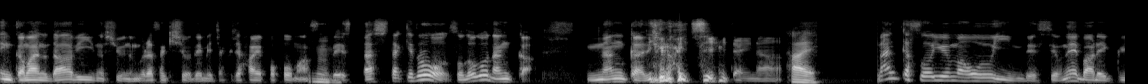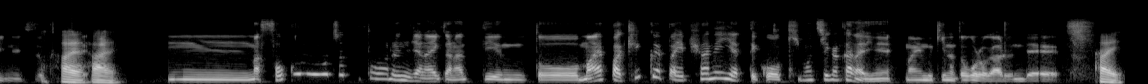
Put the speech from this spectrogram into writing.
年か前のダービーの週の紫賞でめちゃくちゃハイパフォーマンスのレース出したけど、その後なんか、なんかいまいちみたいな、はい。なんかそういう馬多いんですよね、バレークイーンの一族って。はいはい。うーん、まあそこもちょっとあるんじゃないかなっていうのと、まあやっぱ結構やっぱエピファネイアってこう気持ちがかなりね、前向きなところがあるんで、はい。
